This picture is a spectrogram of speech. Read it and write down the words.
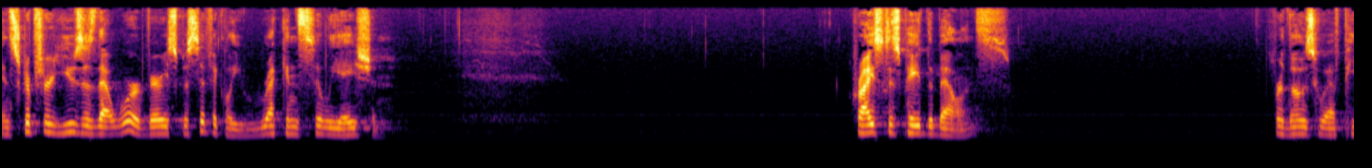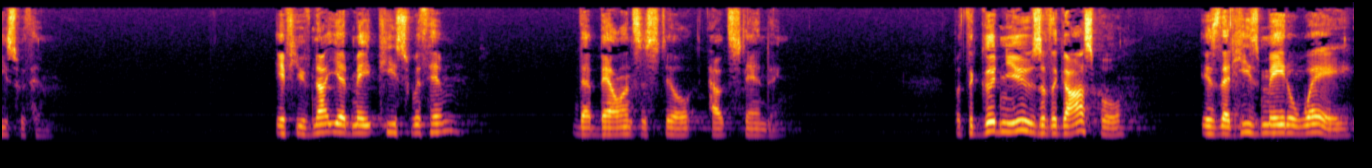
And Scripture uses that word very specifically reconciliation. Christ has paid the balance for those who have peace with him. If you've not yet made peace with him, that balance is still outstanding. But the good news of the gospel is that he's made a way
